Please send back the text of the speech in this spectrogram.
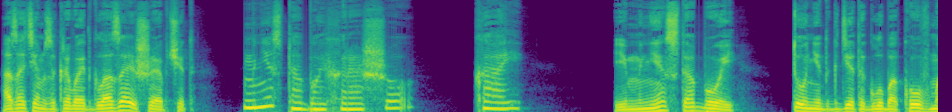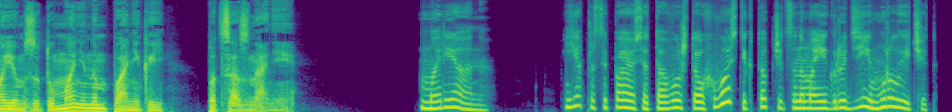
а затем закрывает глаза и шепчет. «Мне с тобой хорошо, Кай». «И мне с тобой», тонет где-то глубоко в моем затуманенном паникой подсознании. Мариана. Я просыпаюсь от того, что хвостик топчется на моей груди и мурлычет.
